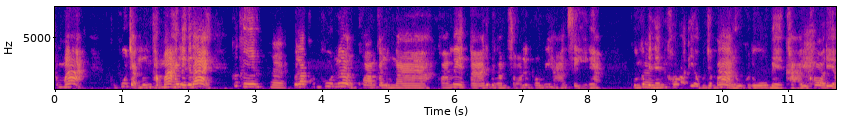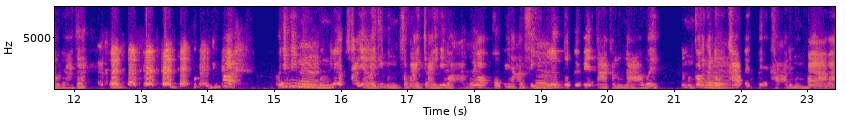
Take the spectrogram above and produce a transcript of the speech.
ธรรมะกูพูดจากมุมธรรมะให้เลยก็ได้ ก็คือเวลาคุณพูดเรื่องความกรุณา ความเมตตาที่เป็นคำสอนเรื่องพรหมวิหารสี่เนี่ย คุณก็ไปเน้นข้อเดียวคุณจะบ้าหรือคุณดูเบรกขาอยู่ข้อเดียวนะใช่ผมคิดว่าเอ้ยนี่มึงมึงเลือกใช้อะไรที่มึงสบายใจนี่หว่า เพราะว่าพรหมวิหารสี่มันเริ่มต้นด้วยเมตตากรุณาเว้ยแล้วมึงก็กระโดดข้ามไปเบรกขาที่มึงบ้าป่ะ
